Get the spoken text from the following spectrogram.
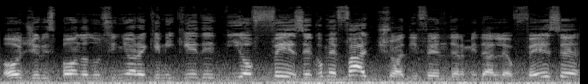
Oggi rispondo ad un signore che mi chiede di offese, come faccio a difendermi dalle offese?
